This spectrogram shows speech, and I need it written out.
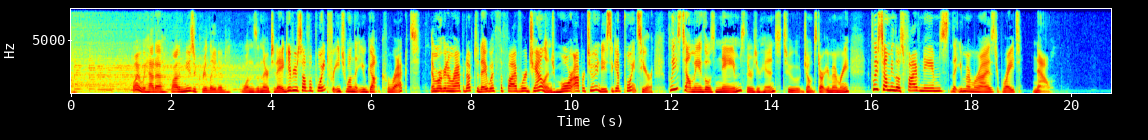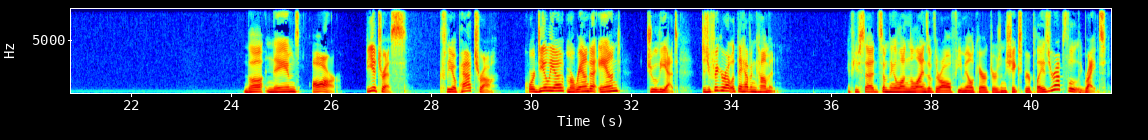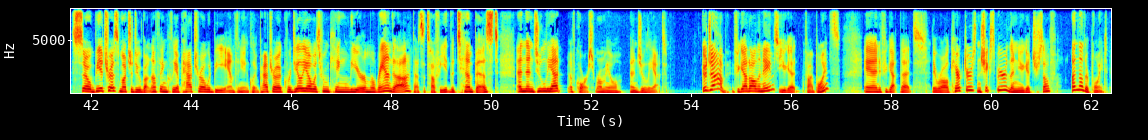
Boy, we had a lot of music related ones in there today. Give yourself a point for each one that you got correct. And we're going to wrap it up today with the five word challenge. More opportunities to get points here. Please tell me those names. There's your hint to jumpstart your memory. Please tell me those five names that you memorized right now. The names are Beatrice, Cleopatra, Cordelia, Miranda, and Juliet. Did you figure out what they have in common? If you said something along the lines of they're all female characters in Shakespeare plays, you're absolutely right. So Beatrice, Much Ado About Nothing, Cleopatra would be Antony and Cleopatra, Cordelia was from King Lear, Miranda, that's a toughie, The Tempest, and then Juliet, of course, Romeo and Juliet. Good job. If you got all the names, you get five points. And if you got that they were all characters in Shakespeare, then you get yourself another point.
